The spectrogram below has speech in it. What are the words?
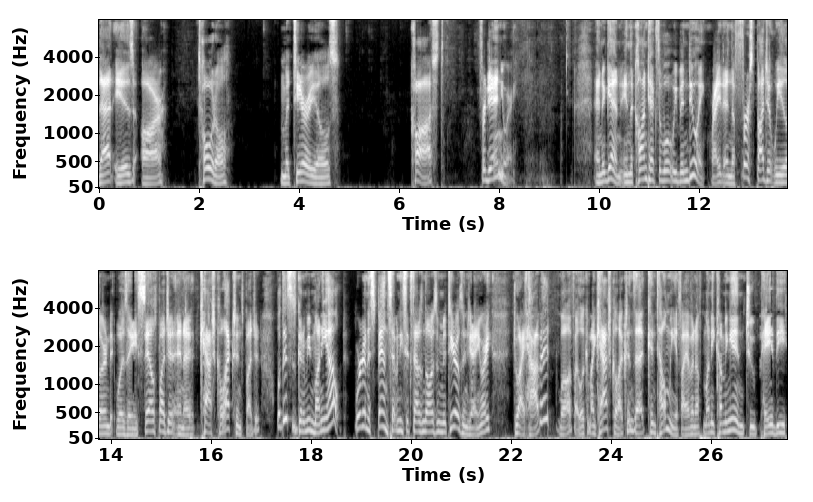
That is our total materials cost for January. And again, in the context of what we've been doing, right? And the first budget we learned was a sales budget and a cash collections budget. Well, this is going to be money out. We're going to spend $76,000 in materials in January. Do I have it? Well, if I look at my cash collections, that can tell me if I have enough money coming in to pay the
